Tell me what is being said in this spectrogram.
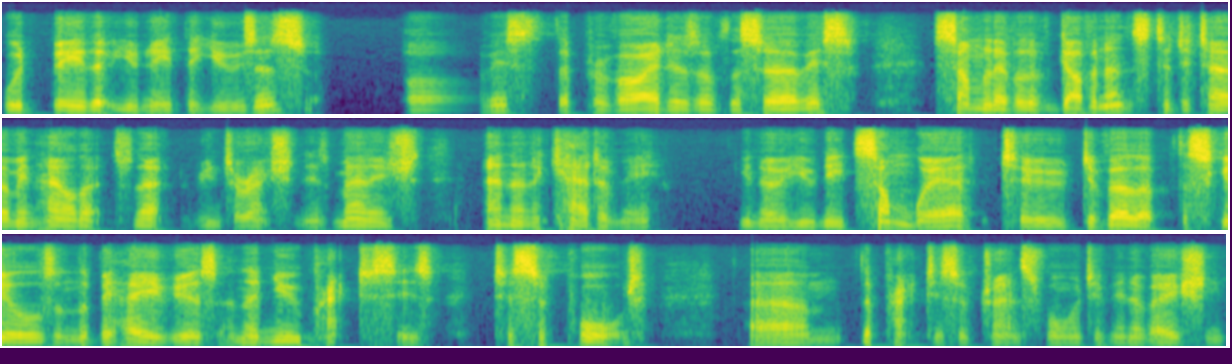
would be that you need the users this, the providers of the service, some level of governance to determine how that, that interaction is managed, and an academy. You know, you need somewhere to develop the skills and the behaviors and the new practices to support um, the practice of transformative innovation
